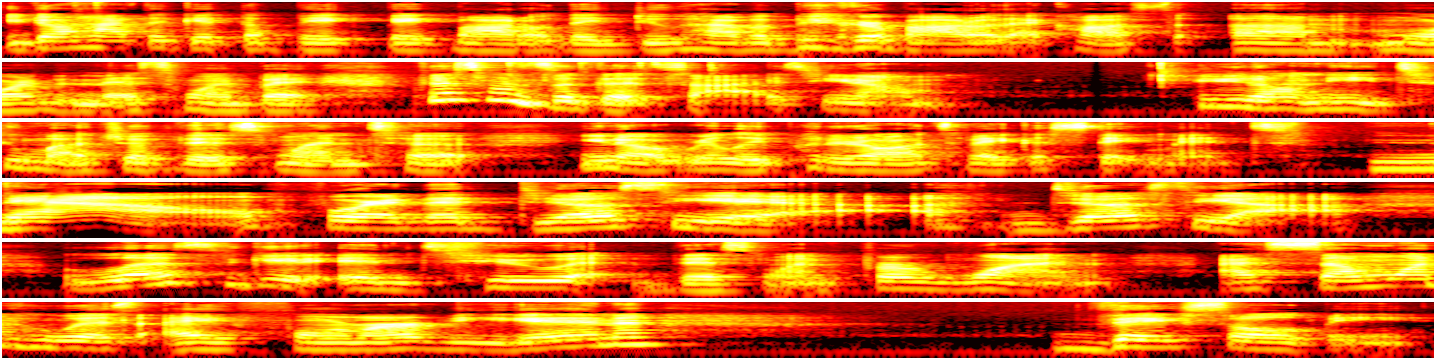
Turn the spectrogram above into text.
you don't have to get the big big bottle. They do have a bigger bottle that costs um more than this one but this one's a good size you know you don't need too much of this one to, you know, really put it on to make a statement. Now for the dossier, dossier. Let's get into this one. For one, as someone who is a former vegan, they sold me.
